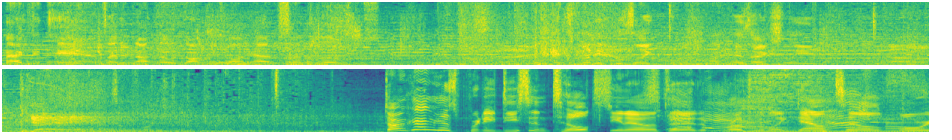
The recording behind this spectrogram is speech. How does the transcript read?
magnet hands! I did not know Donkey Kong had a set of those. It's funny because like Donkey Kong has actually. Uh, Donkey Kong has pretty decent tilts, you know, to approach with like down tilt, forward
